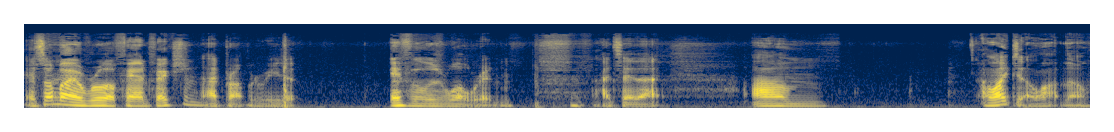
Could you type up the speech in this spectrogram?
if somebody wrote a fan fiction, I'd probably read it if it was well written. I'd say that. Um, I liked it a lot though.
